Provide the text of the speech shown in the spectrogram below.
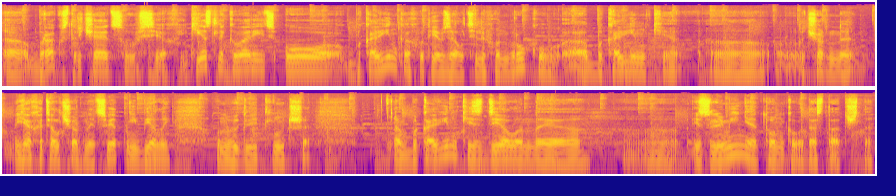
А, брак встречается у всех. Если говорить о боковинках, вот я взял телефон в руку, а боковинки а, черный, я хотел черный цвет, не белый, он выглядит лучше. Боковинки сделаны из алюминия тонкого достаточно,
